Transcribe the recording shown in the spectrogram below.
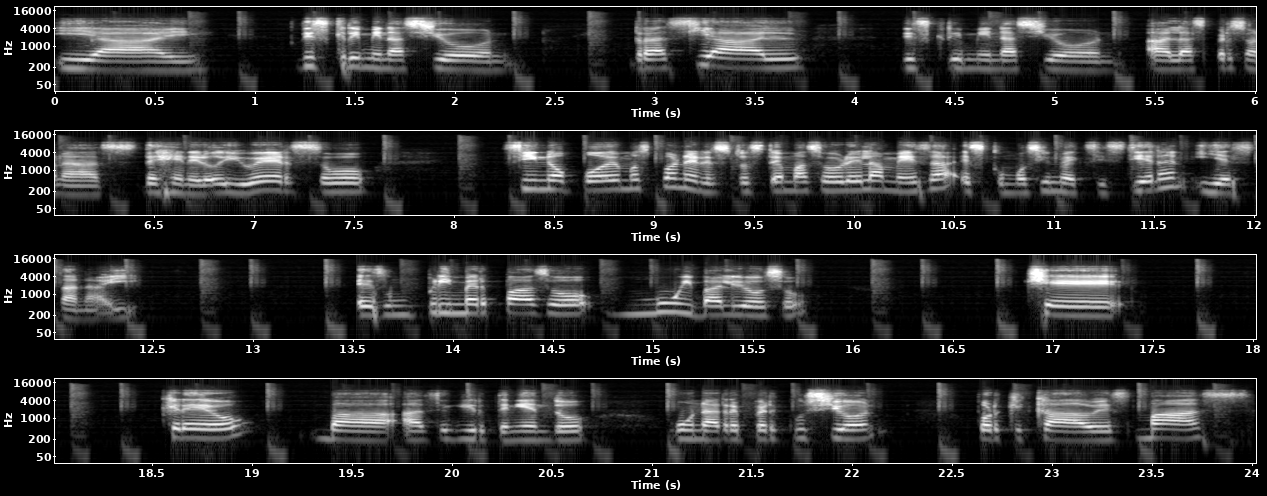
y hay discriminación racial, discriminación a las personas de género diverso. Si no podemos poner estos temas sobre la mesa, es como si no existieran y están ahí. Es un primer paso muy valioso que creo va a seguir teniendo una repercusión porque cada vez más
